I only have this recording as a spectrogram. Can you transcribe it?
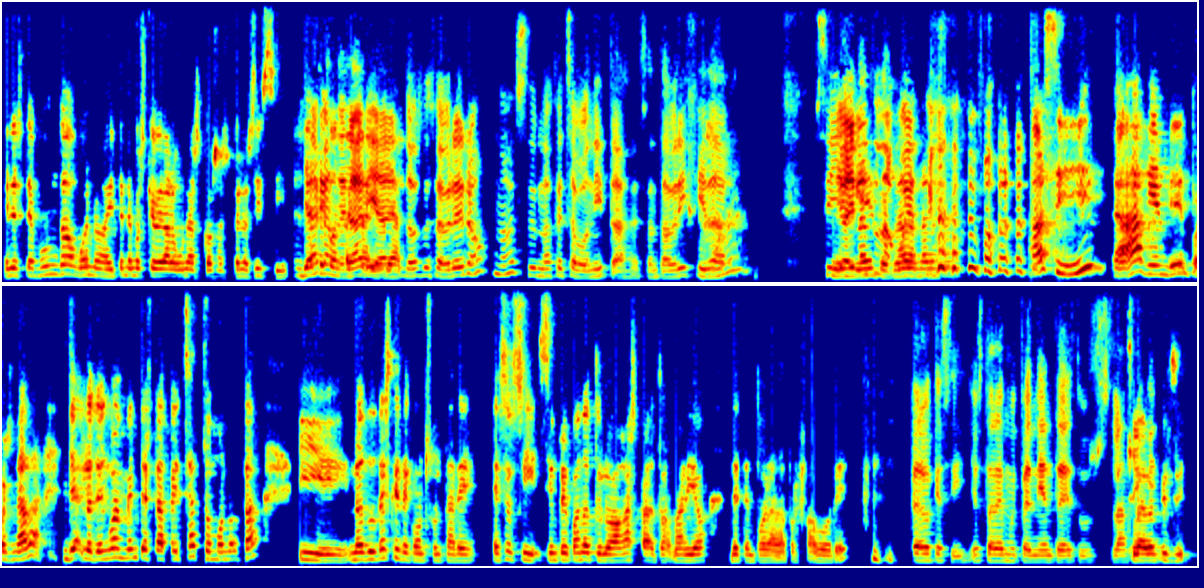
en este mundo, bueno, ahí tenemos que ver algunas cosas, pero sí, sí. ya te Candelaria, el 2 de febrero, ¿no? Es una fecha bonita, de Santa Brígida. Ah. Sí, yo ahí bien, pues nada, Ah, sí. Ah, bien, bien. Pues nada, ya lo tengo en mente esta fecha, tomo nota y no dudes que te consultaré. Eso sí, siempre y cuando tú lo hagas para tu armario de temporada, por favor, ¿eh? Claro que sí, yo estaré muy pendiente de tus Claro que sí.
